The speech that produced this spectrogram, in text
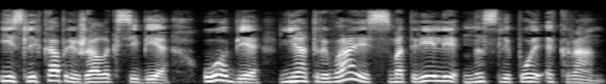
и слегка прижала к себе. Обе, не отрываясь, смотрели на слепой экран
